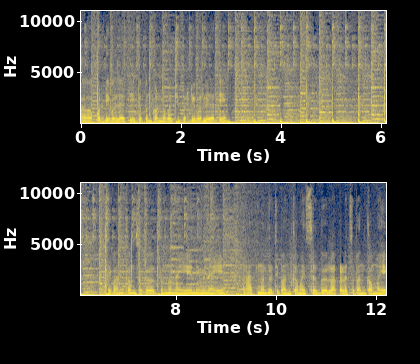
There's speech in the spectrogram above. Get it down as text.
परडी भरली जाते. इथं पण खंडोबाची परडी भरली जाते. हे बांधकाम सगळं जुनं नाही आहे नवीन आहे पण आतमधलं ते बांधकाम आहे सगळं लाकडाचं बांधकाम आहे.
